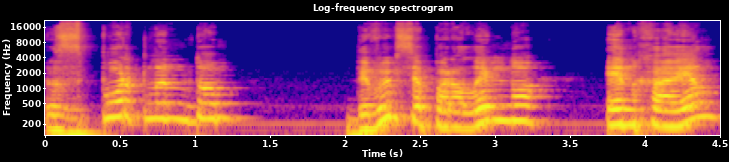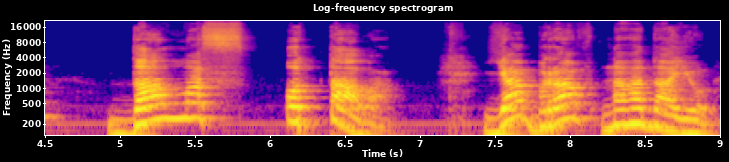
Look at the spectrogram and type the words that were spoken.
з Портлендом. Дивився паралельно НХЛ Даллас Оттава. Я брав, нагадаю,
